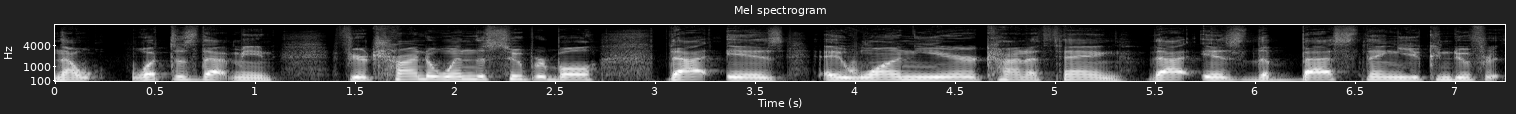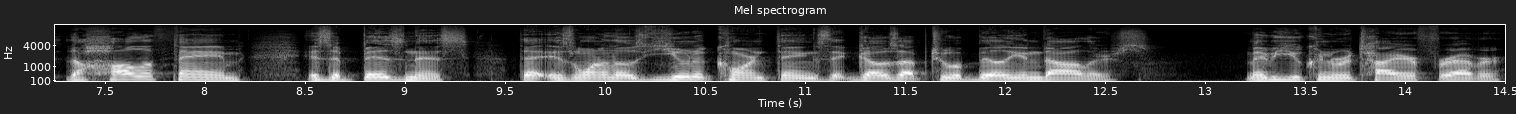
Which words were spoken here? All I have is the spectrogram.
Now, what does that mean? If you're trying to win the Super Bowl, that is a one year kind of thing. That is the best thing you can do for the Hall of Fame is a business that is one of those unicorn things that goes up to a billion dollars. Maybe you can retire forever.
